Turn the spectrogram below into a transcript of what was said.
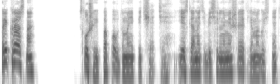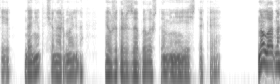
Прекрасно. Слушай, по поводу моей печати. Если она тебе сильно мешает, я могу снять ее. Да нет, все нормально. Я уже даже забыла, что у меня есть такая. Ну ладно.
